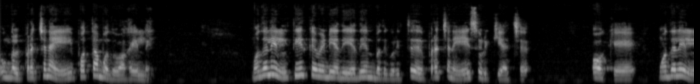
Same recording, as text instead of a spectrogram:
உங்கள் பிரச்சனை பொத்தாம்பொதுவாக இல்லை முதலில் தீர்க்க வேண்டியது எது என்பது குறித்து பிரச்சனையை சுருக்கியாச்சு. ஓகே முதலில்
